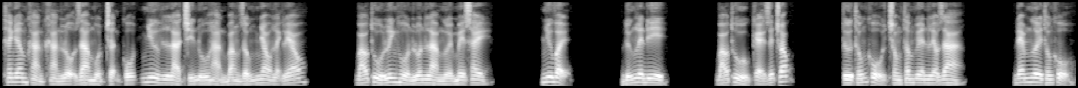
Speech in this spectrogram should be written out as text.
thanh âm khàn khàn lộ ra một trận cốt như là chín đú hàn băng giống nhau lạnh lẽo. Báo thủ linh hồn luôn làm người mê say. Như vậy, đứng lên đi. Báo thủ kẻ giết chóc. Từ thống khổ trong thâm viên leo ra. Đem ngươi thống khổ,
